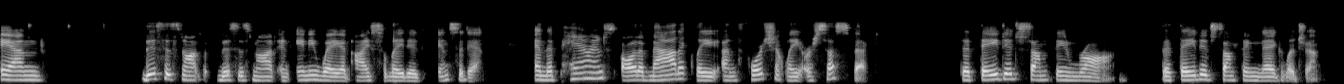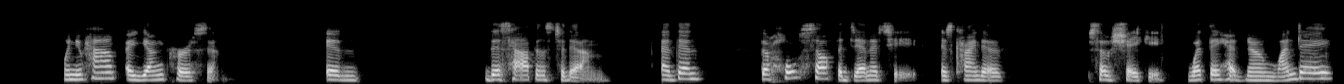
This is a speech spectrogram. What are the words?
And this is not this is not in any way an isolated incident and the parents automatically unfortunately are suspect that they did something wrong that they did something negligent when you have a young person and this happens to them and then their whole self identity is kind of so shaky what they had known one day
